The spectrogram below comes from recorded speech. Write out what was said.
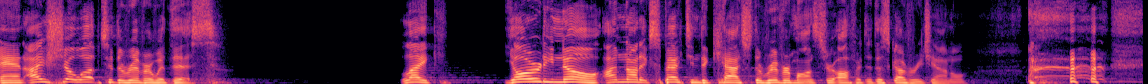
and I show up to the river with this. Like, you already know I'm not expecting to catch the river monster off at the Discovery Channel.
